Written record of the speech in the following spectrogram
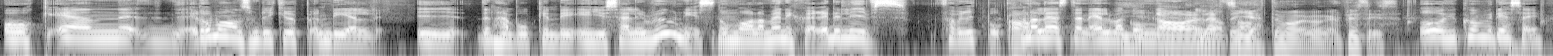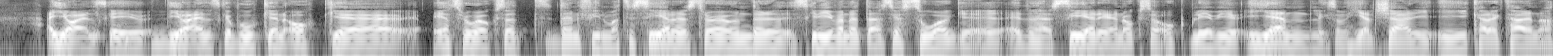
Och en roman som dyker upp en del i den här boken det är ju Sally Rooneys mm. Normala mm. människor. Är det Livs favoritbok? Ja. Han har läst den elva gånger. Ja, han har läst den jättemånga gånger, precis. Och hur kommer det sig? Jag älskar ju, jag älskar boken och eh, jag tror också att den filmatiserades tror jag under skrivandet där så jag såg eh, den här serien också och blev ju igen liksom helt kär i, i karaktärerna.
